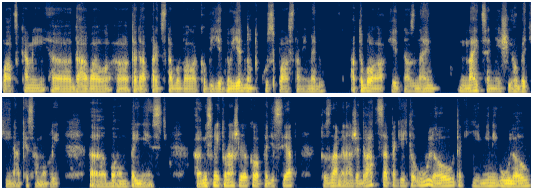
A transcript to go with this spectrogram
pláckami eh, dával, eh, teda predstavoval akoby jednu jednotku s plástami medu. A to bola jedna z naj, najcennejších obetín, aké sa mohli uh, Bohom priniesť. Uh, my sme ich tu našli okolo 50, to znamená, že 20 takýchto úľov, takých mini úľov,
